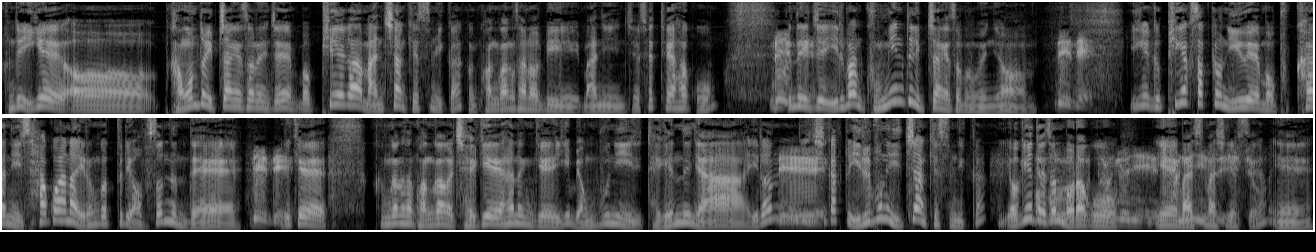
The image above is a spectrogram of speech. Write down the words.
근데 이게 어 강원도 입장에서는 이제 뭐 피해가 많지 않겠습니까? 관광 산업이 많이 이제 쇠퇴하고. 네. 근데 네. 이제 일반 국민들 입장에서 보면요. 네, 네. 이게 그 피격 사건 이후에 뭐 북한이 사과나 이런 것들이 없었는데 네네. 네. 이렇게 금강산 관광을 재개하는 게 이게 명분이 되겠느냐 이런 네. 시각도 일부는 있지 않겠습니까? 여기에 대해서는 어, 뭐, 뭐라고 당연히, 예 당연히 말씀하시겠어요? 있으시죠. 예.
